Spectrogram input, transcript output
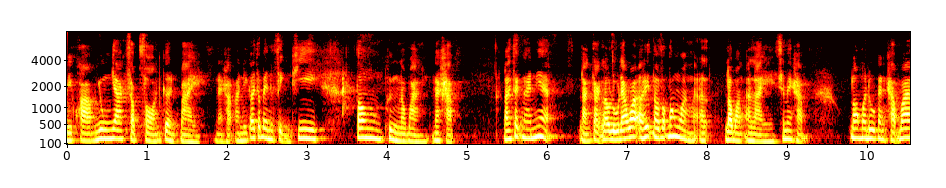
มีความยุ่งยากซับซ้อนเกินไปนะครับ อันนี้ก็จะเป็นสิ่งที่ต้องพึงระวังนะครับ หลังจากนั้นเนี่ยหลังจากเรารู้แล้วว่าเฮ้ยเราต้องระวังระวังอะไรใช่ไหมครับ ลองมาดูกันครับว่า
